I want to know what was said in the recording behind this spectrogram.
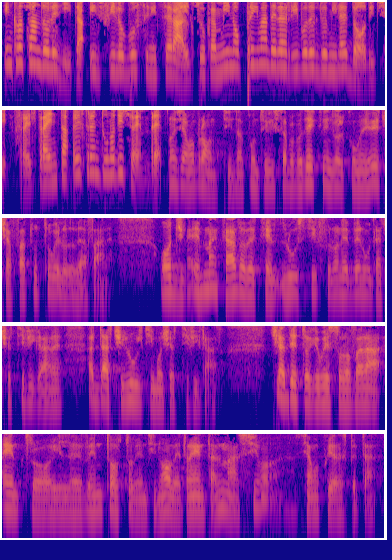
Incrociando le dita, il filobus inizierà il suo cammino prima dell'arrivo del 2012 fra il 30 e il 31 dicembre. Noi siamo pronti dal punto di vista proprio tecnico, il Comune di Lecce ha fatto tutto quello che doveva fare. Oggi è mancato perché l'Ustif non è venuta a certificare, a darci l'ultimo certificato. Ci ha detto che questo lo farà entro il 28, 29, 30 al massimo, stiamo qui ad aspettare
